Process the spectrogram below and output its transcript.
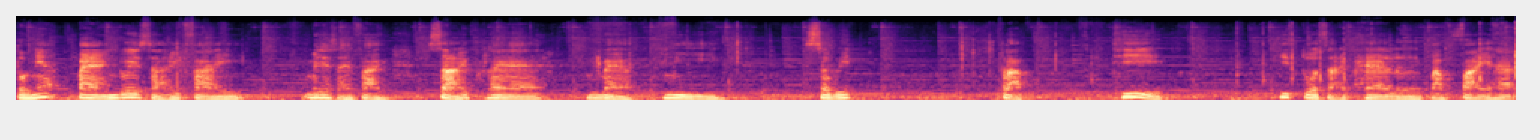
ตัวเนี้ยแปลงด้วยสายไฟ ไม่ใช่สายไฟ สายแพรแบบมีสวิตช์ปรับที่ที่ตัวสายแพรเลยปรับไฟฮะ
